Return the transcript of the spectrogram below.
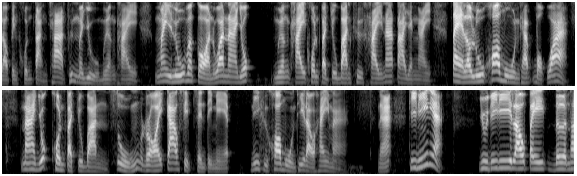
เราเป็นคนต่างชาติเพิ่งมาอยู่เมืองไทย ไม่รู้มาก่อนว่านายกเมืองไทยคนปัจจุบันคือใครหน้าตายังไง แต่เรารู้ข้อมูลครับ บอกว่านายกคนปัจจุบันสูง 190เซนติเมตรนี่คือข้อมูลที่เราให้มา นะทีนี้เนี่ยอยู่ดีๆ เราไปเดินถ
